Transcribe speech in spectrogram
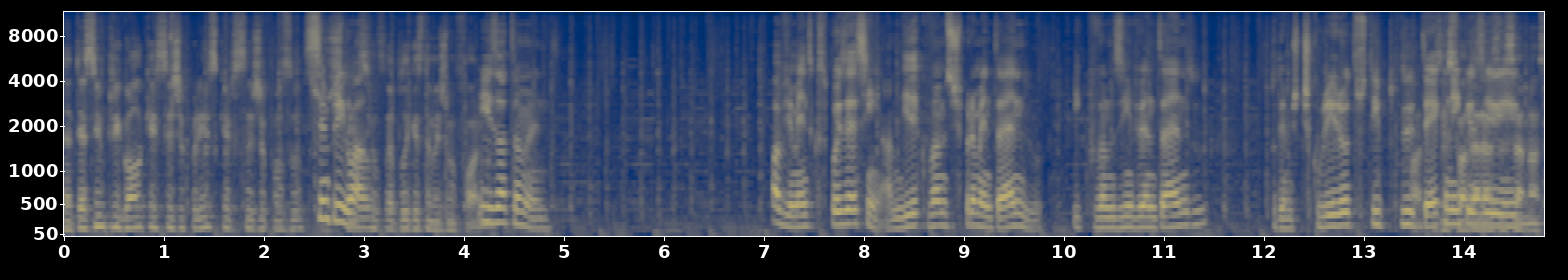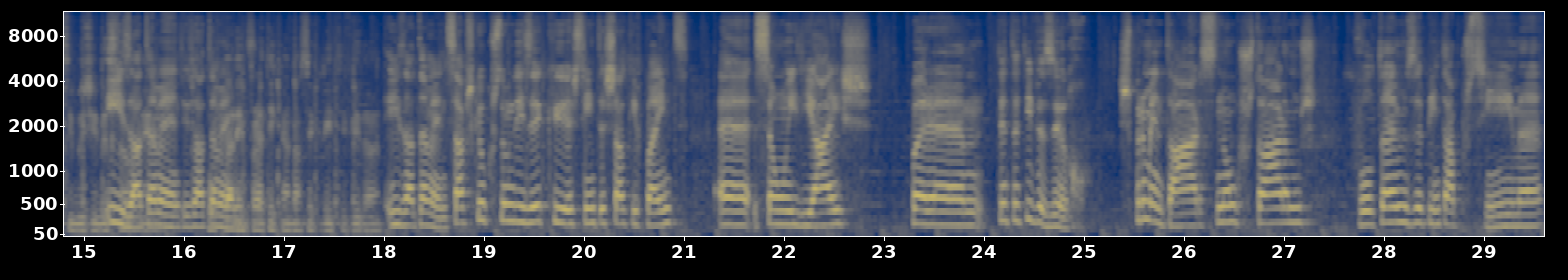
Portanto, é sempre igual, quer seja para esse, quer seja para os outros. Sempre igual. Aplica-se da mesma forma. Exatamente. Obviamente que depois é assim, à medida que vamos experimentando e que vamos inventando, podemos descobrir outro tipo de é só técnicas dar e. à nossa imaginação. Exatamente, né? exatamente. Colocar em prática a nossa criatividade. Exatamente. Sabes que eu costumo dizer que as tintas Chalky Paint uh, são ideais para hum, tentativas-erro. Experimentar, se não gostarmos, voltamos a pintar por cima,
